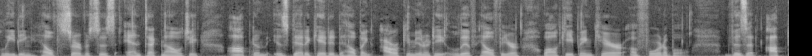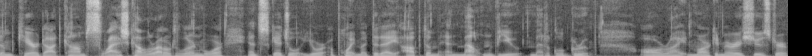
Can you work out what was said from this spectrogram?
leading health services and technology. Optum is dedicated to helping our community live healthier while keeping care affordable. Visit optumcare.com slash Colorado to learn more and schedule your appointment today. Optum and Mountain View Medical Group. All right, Mark and Mary Schuster,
